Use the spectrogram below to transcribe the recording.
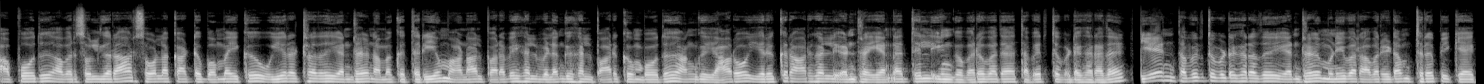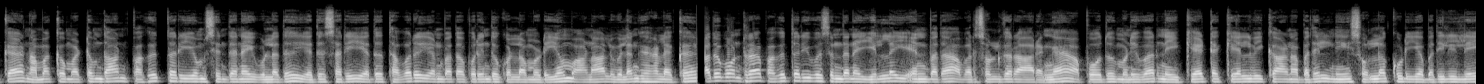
அப்போது அவர் சொல்கிறார் சோளக்காட்டு பொம்மைக்கு உயிரற்றது என்று நமக்கு தெரியும். ஆனால் பறவைகள் விலங்குகள் பார்க்கும்போது அங்கு யாரோ இருக்கிறார்கள் என்ற எண்ணத்தில் இங்கு வருவதை தவிர்த்து விடுகிறது. ஏன் தவிர்த்து விடுகிறது என்று முனிவர் அவரிடம் திருப்பி கேட்க நமக்கு மட்டும்தான் பகுத்தறியும் சிந்தனை உள்ளது. எது சரி எது தவறு என்பதை புரிந்து கொள்ள முடியும். ஆனால் விலங்குகளுக்கு அதுபோன்ற பகுத்தறிவு சிந்தனை இல்லை என்பதை அவர் சொல்கிறாருங்க. அப்போது முனிவர் நீ கேட்ட கேள்விக்கான பதில் நீ சொல்லக்கூடிய பதிலிலே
